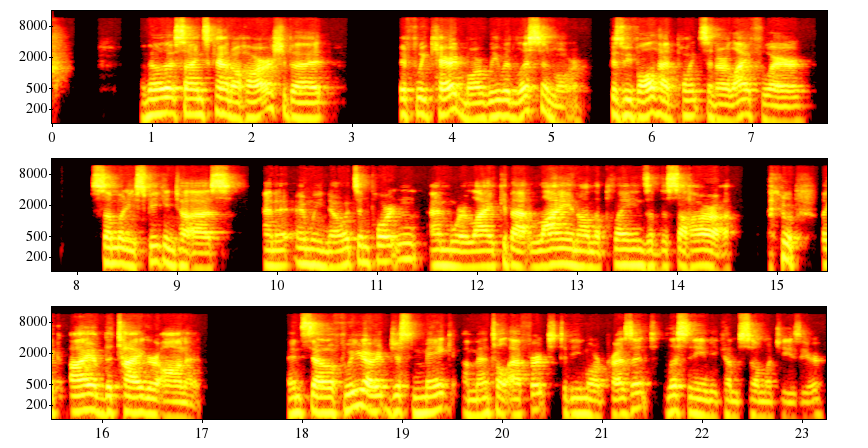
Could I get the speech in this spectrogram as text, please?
I know that sounds kind of harsh, but if we cared more, we would listen more because we've all had points in our life where somebody's speaking to us and it, and we know it's important and we're like that lion on the plains of the Sahara, like eye of the tiger on it. And so if we are just make a mental effort to be more present, listening becomes so much easier.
